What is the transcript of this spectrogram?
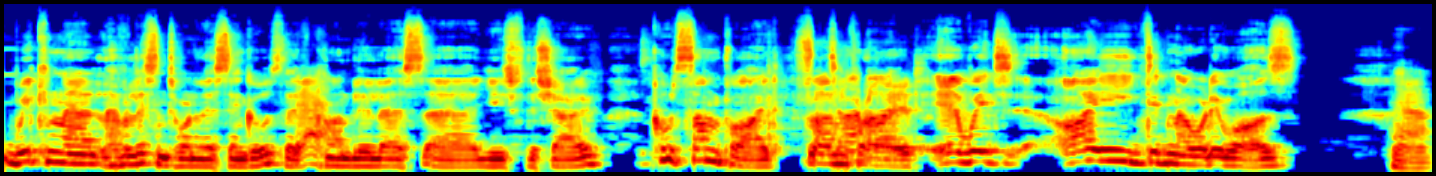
we can now have a listen to one of their singles they've Yeah. kindly let us uh, use for the show. Called Sunpride. Sun which I- Pride. yeah, which I didn't know what it was. Yeah.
